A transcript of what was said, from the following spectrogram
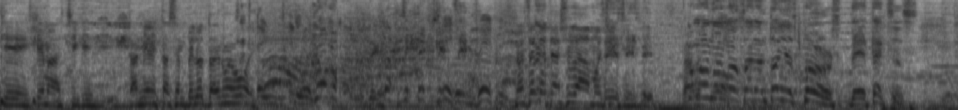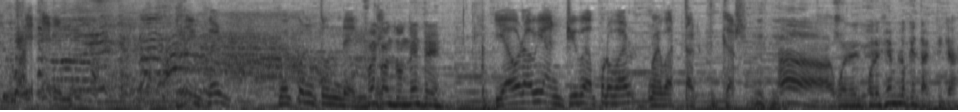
¿Qué, qué más, Chiqui? ¿También estás en pelota de nuevo hoy? ¿Cómo? Sí, sí. Nosotros te ayudamos, Sí, Chiqui. sí, sí. ¿Cómo andan los San Antonio Spurs de Texas? Bien. Sí, fue, fue contundente. ¿Fue contundente? y ahora Bianchi va a probar nuevas tácticas. Ah, bueno, por ejemplo, ¿qué táctica?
